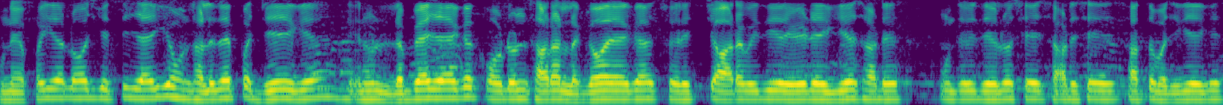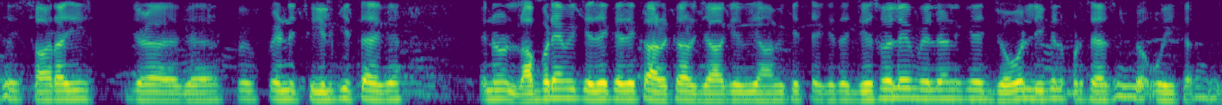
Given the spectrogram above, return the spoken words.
ਹੁਣ ਐਫ ਆਈ ਆਰ ਲੌਜ ਕੀਤੀ ਜਾਏਗੀ ਹੁਣ ਹਾਲੇ ਤਾਂ ਇਹ ਭੱਜੇ ਹੈਗੇ ਆ ਇਹਨੂੰ ਲੱਭਿਆ ਜਾਏਗਾ ਕੋਡਨ ਸਾਰਾ ਲੱਗਾ ਹੋਇਆ ਹੈਗਾ ਸਵੇਰੇ 4 ਵਜੇ ਦੀ ਰੇਡ ਹੈਗੀ ਹੈ ਸਾਡੇ ਹੁਣ ਤੁਸੀਂ ਦੇਖ ਲਓ ਛੇ ਸਾਢੇ ਛੇ ਸੱਤ ਵਜ ਗਏ ਹੈਗੇ ਤੇ ਸਾਰਾ ਜੀ ਜਿਹੜਾ ਹੈਗਾ ਪਿੰਡ ਸੀਲ ਕੀਤਾ ਹੈਗਾ। ਇਹਨਾਂ ਨੂੰ ਲੱਭ ਰਹੇ ਹਾਂ ਵੀ ਕਿਤੇ ਕਿਤੇ ਘਰ ਘਰ ਜਾ ਕੇ ਵੀ ਹਾਂ ਵੀ ਕਿਤੇ ਕਿਤੇ ਜਿਸ ਵੇਲੇ ਮਿਲਣਗੇ, ਜੋ ਲੀਗਲ ਪ੍ਰੋਸੈਸ ਹੋਊਗਾ, ਉਹੀ ਕਰਾਂਗੇ।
